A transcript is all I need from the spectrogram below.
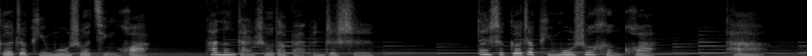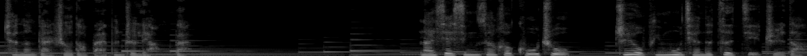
隔着屏幕说情话，他能感受到百分之十；但是隔着屏幕说狠话，他却能感受到百分之两百。那些心酸和苦楚，只有屏幕前的自己知道。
